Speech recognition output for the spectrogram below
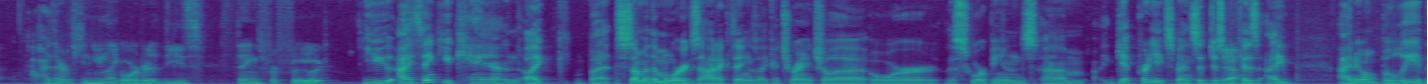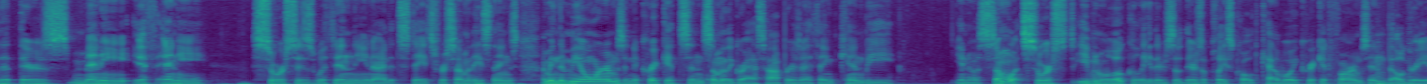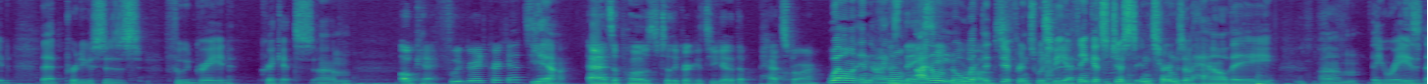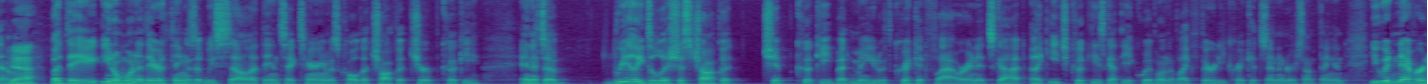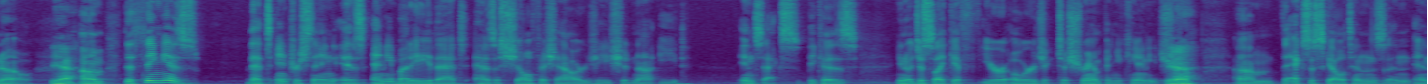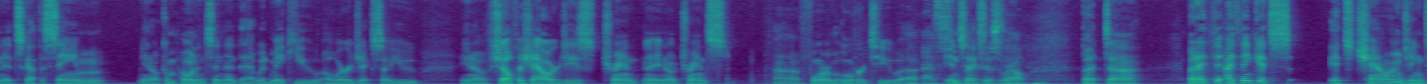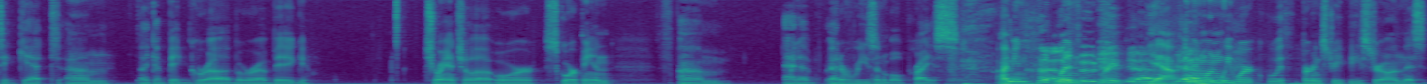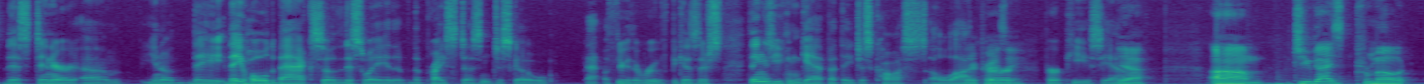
are there? Can you like order these things for food? You, I think you can like, but some of the more exotic things like a tarantula or the scorpions um, get pretty expensive just Yeah. because I, I don't believe that there's many, if any, sources within the United States for some of these things. I mean, the mealworms and the crickets and some of the grasshoppers, I think, can be, you know, somewhat sourced even locally. There's a, there's a place called Cowboy Cricket Farms in Belgrade that produces food grade crickets. Um, Okay, food grade crickets. yeah, As opposed to the crickets you get at the pet store. Well, and I don't, I don't know what the difference would be. I think it's just in terms of how they, um, they raise them. Yeah. But they, you know, one of their things that we sell at the insectarium is called a chocolate chirp cookie, and it's a really delicious chocolate chip cookie, but made with cricket flour, and it's got like each cookie's got the equivalent of like thirty crickets in it or something, and you would never know. Yeah. Um, the thing is, that's interesting is anybody that has a shellfish allergy should not eat insects because you know just like if you're allergic to shrimp and you can't eat shrimp, um, the exoskeletons and and it's got the same you know components in it that would make you allergic. So you you know shellfish allergies tran you know trans uh, form over to uh, insects as well. But uh, but I think I think it's it's challenging to get um, like a big grub or a big tarantula or scorpion um, at a at a reasonable price. I mean, when food rate. Yeah. yeah, I mean, when we work with Burns Street Bistro on this this dinner, um, you know, they they hold back so this way the the price doesn't just go through the roof because there's things you can get, but they just cost a lot They're per crazy. per piece. Yeah. Yeah. Um, do you guys promote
